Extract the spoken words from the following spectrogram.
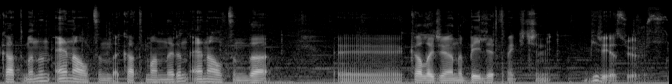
katmanın en altında, katmanların en altında e, kalacağını belirtmek için 1 yazıyoruz.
